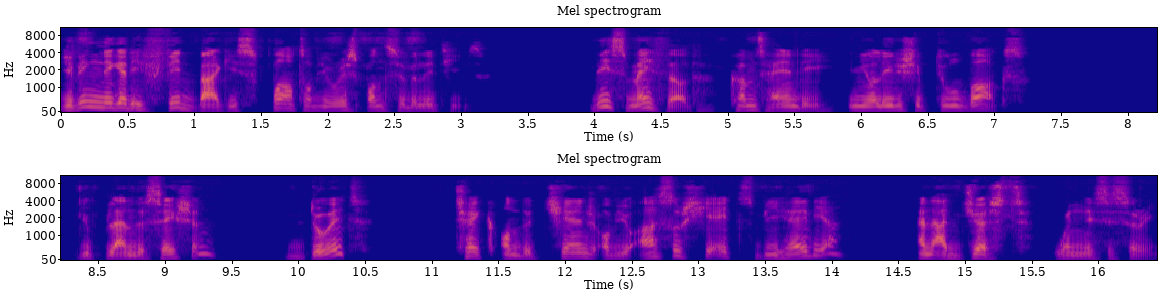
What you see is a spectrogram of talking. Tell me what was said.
Giving negative feedback is part of your responsibilities. This method comes handy in your leadership toolbox. You plan the session, do it, check on the change of your associates' behavior, and adjust when necessary.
